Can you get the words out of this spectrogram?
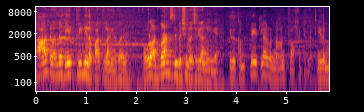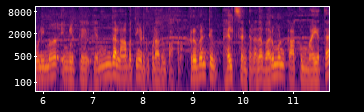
ஹார்ட் வந்து அப்படியே த்ரீ டில பார்த்துக்கலாம் இங்க பாருங்க. அவ்வளோ அட்வான்ஸ்டு மிஷின் வச்சுருக்காங்க இங்கே. இது கம்ப்ளீட்ல ஒரு நான் ப்ராஃபிட்டுங்க இது மூலிமா எங்களுக்கு எந்த லாபத்தையும் எடுக்கக்கூடாதுன்னு பார்க்குறோம். ப்ரிவென்டிவ் ஹெல்த் சென்டர் அதாவது வருமுன் காக்கும் மையத்தை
